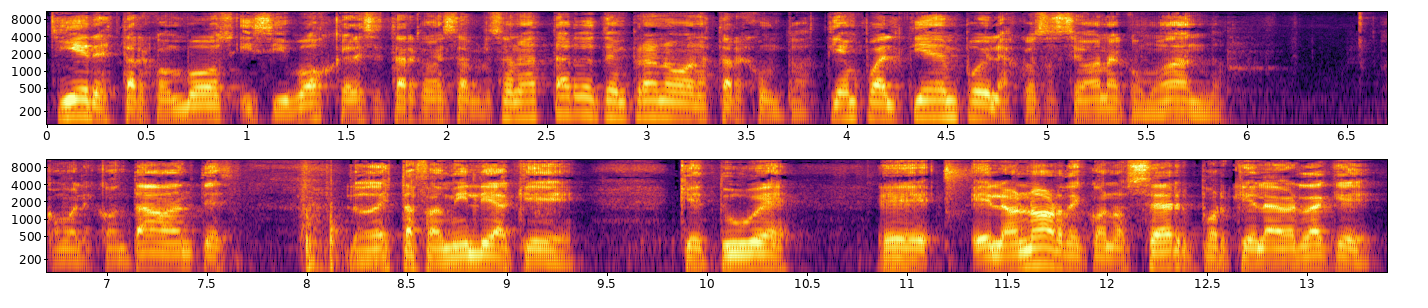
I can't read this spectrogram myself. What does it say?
quiere estar con vos y si vos querés estar con esa persona, tarde o temprano van a estar juntos. Tiempo al tiempo y las cosas se van acomodando. Como les contaba antes, lo de esta familia que, que tuve eh, el honor de conocer, porque la verdad que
